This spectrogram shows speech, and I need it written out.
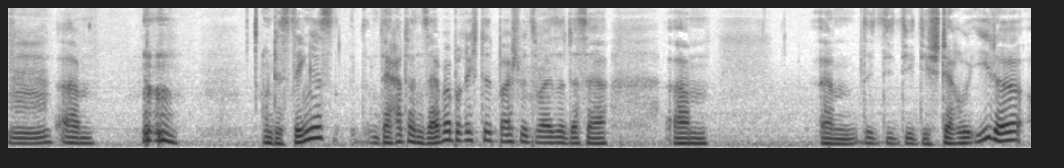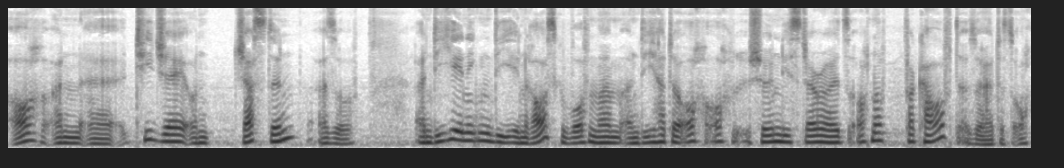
Mhm. Ähm, und das Ding ist, der hat dann selber berichtet, beispielsweise, dass er ähm, ähm, die, die, die, die Steroide auch an äh, TJ und Justin, also an diejenigen, die ihn rausgeworfen haben, an die hat er auch, auch schön die Steroids auch noch verkauft. Also er hat das auch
